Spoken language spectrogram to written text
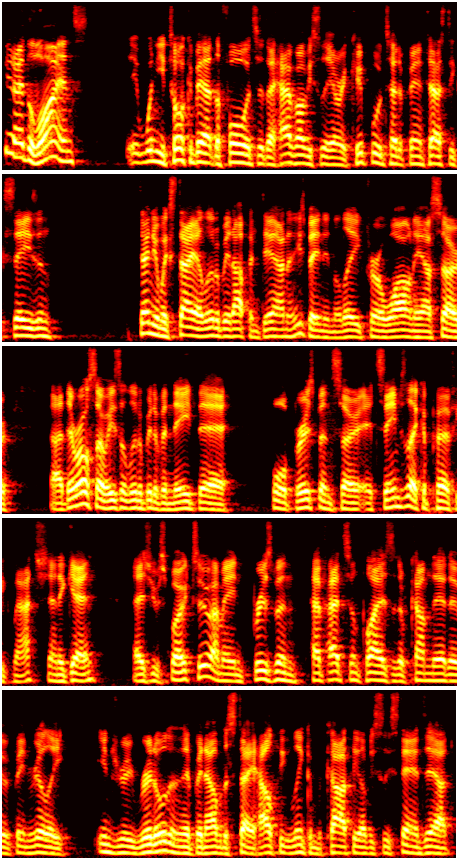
you know, the Lions, when you talk about the forwards that they have, obviously Eric Hipwood's had a fantastic season. Daniel McStay a little bit up and down, and he's been in the league for a while now. So uh, there also is a little bit of a need there for Brisbane. So it seems like a perfect match. And again, as you spoke to, I mean, Brisbane have had some players that have come there that have been really injury riddled and they've been able to stay healthy. Lincoln McCarthy obviously stands out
